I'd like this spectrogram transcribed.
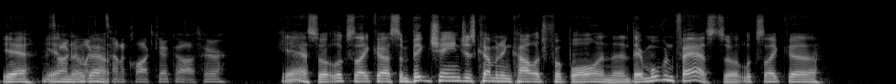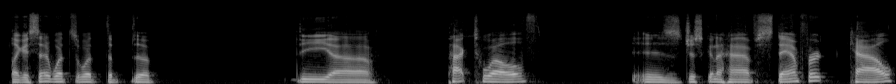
Yeah, We're yeah, no like doubt. A ten o'clock kickoff here. Yeah, so it looks like uh, some big changes coming in college football, and uh, they're moving fast. So it looks like uh, like I said, what's what the the the uh, Pac-12 is just going to have Stanford, Cal,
